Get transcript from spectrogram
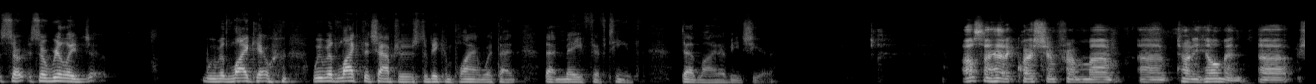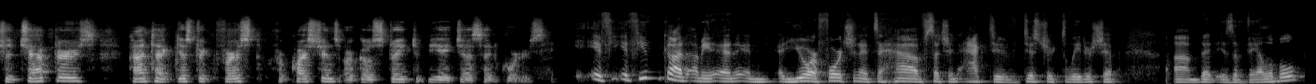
so so really we would like it we would like the chapters to be compliant with that that may 15th deadline of each year I also had a question from uh, uh, Tony Hillman. Uh, should chapters contact district first for questions or go straight to BHS headquarters? If, if you've got, I mean, and, and, and you are fortunate to have such an active district leadership um, that is available,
